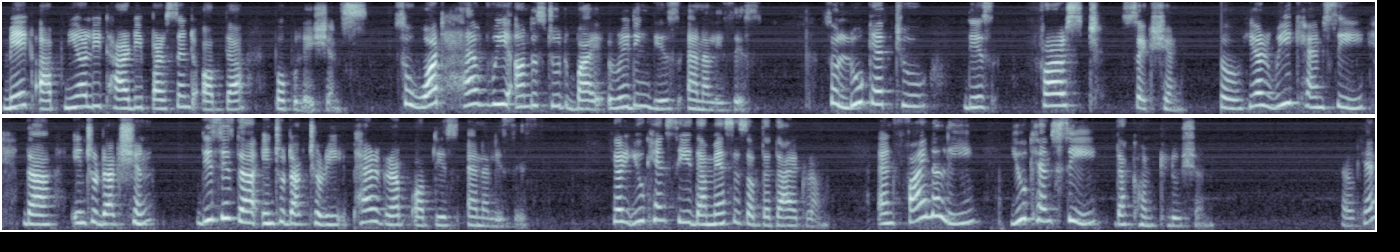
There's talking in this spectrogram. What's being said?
make up nearly 30% of the populations. So what have we understood by reading this analysis? So look at to this first section. So here we can see the introduction. This is the introductory paragraph of this analysis. Here you can see the message of the diagram. And finally, you can see the conclusion. Okay.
